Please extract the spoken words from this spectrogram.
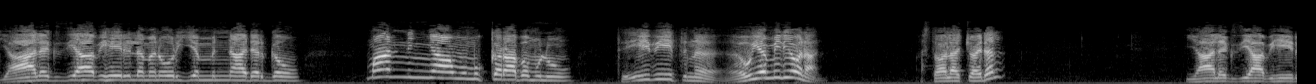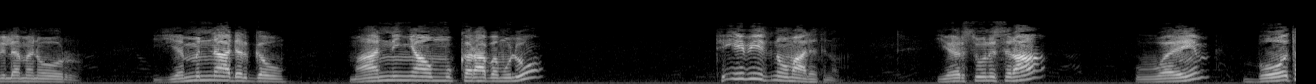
ያለ እግዚአብሔር ለመኖር የምናደርገው ማንኛውም ሙከራ በሙሉ ትዕቢት ነው የሚል ይሆናል። አስተዋላችሁ አይደል? ያለ እግዚአብሔር ለመኖር የምናደርገው ማንኛውም ሙከራ በሙሉ ትዕቢት ነው ማለት ነው። የእርሱን ሥራ ወይም ቦታ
